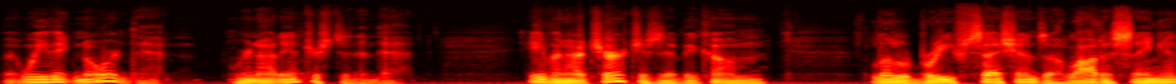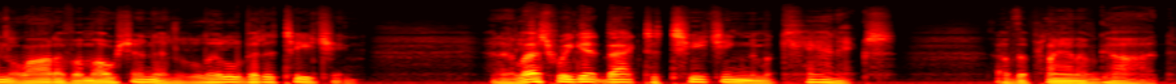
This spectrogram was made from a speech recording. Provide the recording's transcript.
But we've ignored that. We're not interested in that. Even our churches have become little brief sessions, a lot of singing, a lot of emotion, and a little bit of teaching. And unless we get back to teaching the mechanics of the plan of God,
